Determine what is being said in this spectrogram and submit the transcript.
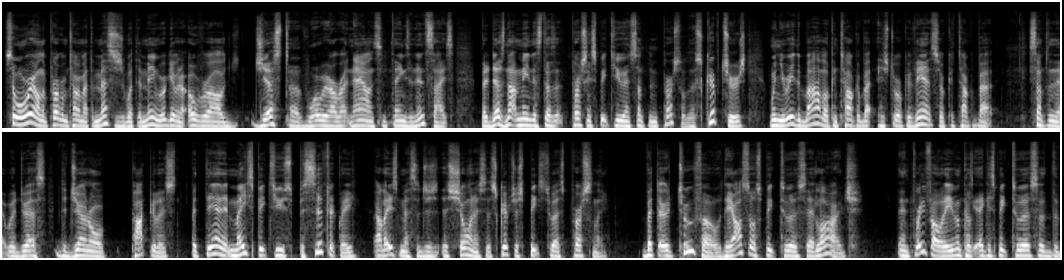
So when we're on the program talking about the message, what they mean, we're giving an overall gist of where we are right now and some things and insights. But it does not mean this doesn't personally speak to you in something personal. The scriptures, when you read the Bible, can talk about historic events or could talk about something that would address the general populace. But then it may speak to you specifically. Our latest message is showing us that scripture speaks to us personally. But they're twofold. They also speak to us at large, and threefold even, because they can speak to us of the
